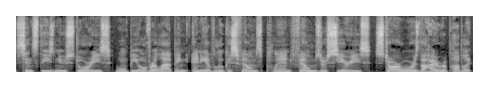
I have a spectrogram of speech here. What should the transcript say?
Since these new stories won't be overlapping any of Lucasfilm's planned films or series, Star Wars The High Republic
